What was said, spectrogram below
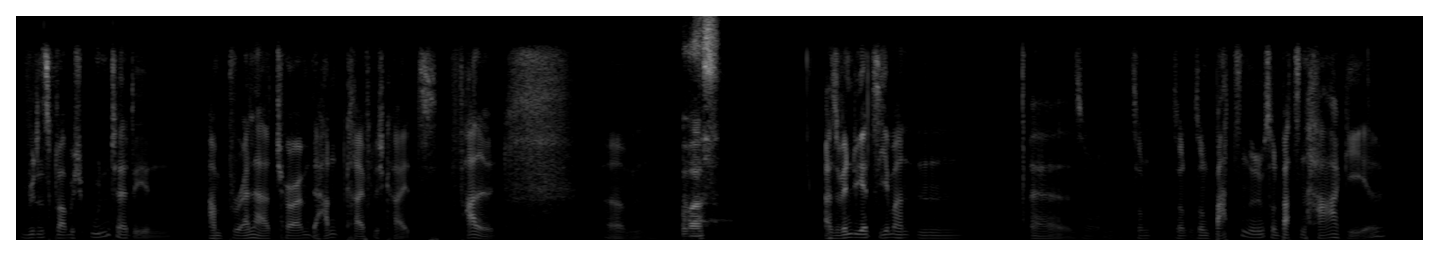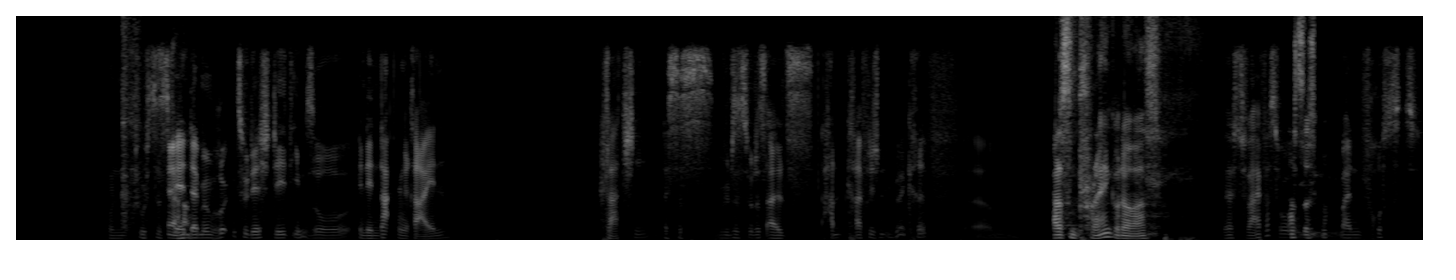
würde es, glaube ich, unter den Umbrella-Term der Handgreiflichkeit fallen. Ähm, Was? Also wenn du jetzt jemanden äh, so, so, so, so ein Batzen, du nimmst so ein Batzen Haargel und tust es, Ja. während der mit dem Rücken zu dir steht, ihm so in den Nacken rein klatschen, ist das, würdest du das als handgreiflichen Übergriff ähm, War das ein Prank oder was? Das war einfach so, um meinen Frust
